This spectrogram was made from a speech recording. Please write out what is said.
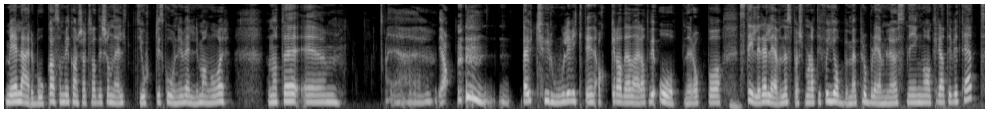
med læreboka, som vi kanskje har tradisjonelt gjort i skolen i veldig mange år. Sånn at eh, eh, ja, det er utrolig viktig akkurat det der at vi åpner opp og stiller elevene spørsmål, at de får jobbe med problemløsning og kreativitet.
